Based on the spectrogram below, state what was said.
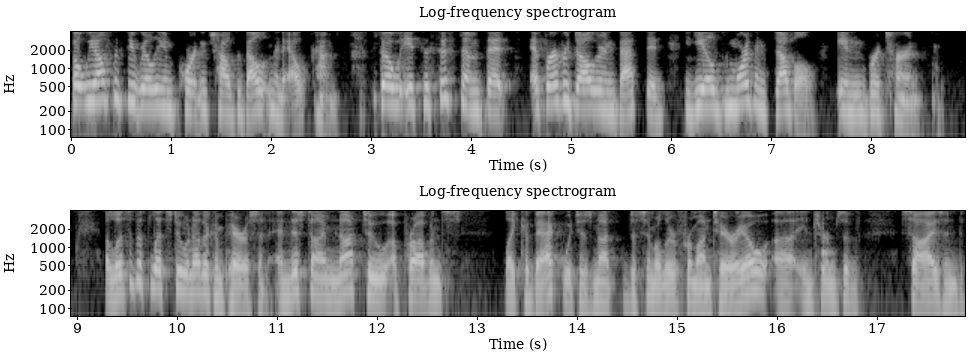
But we also see really important child development outcomes. So it's a system that, for every dollar invested, yields more than double in returns. Elizabeth, let's do another comparison, and this time not to a province like Quebec, which is not dissimilar from Ontario uh, in terms of size and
